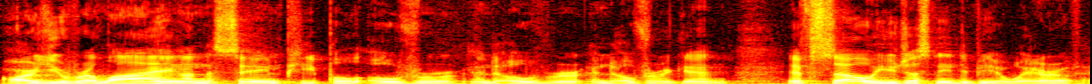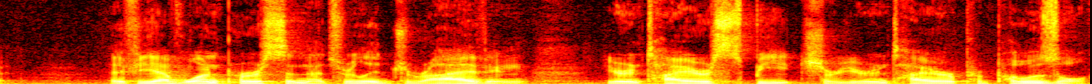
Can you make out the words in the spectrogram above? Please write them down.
are you relying on the same people over and over and over again? If so, you just need to be aware of it. If you have one person that's really driving your entire speech or your entire proposal,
